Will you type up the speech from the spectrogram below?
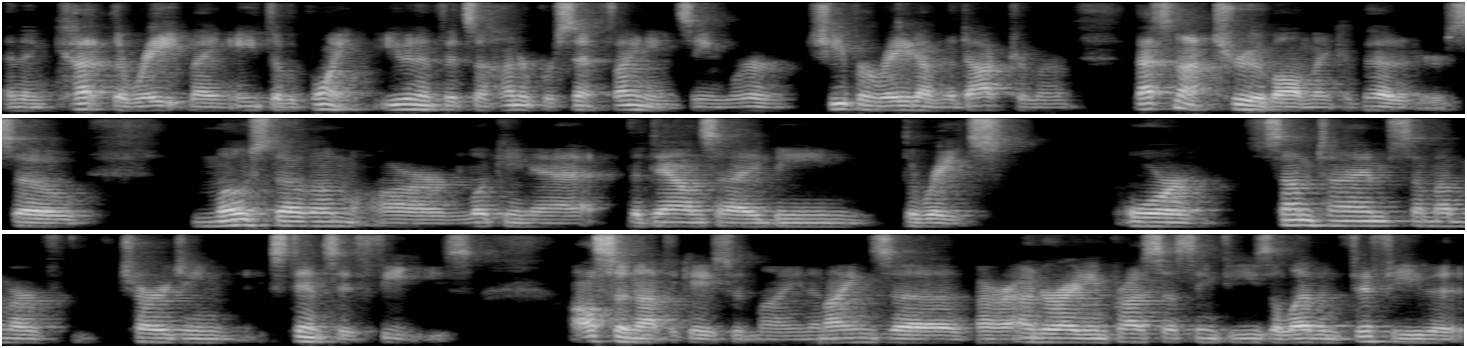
and then cut the rate by an eighth of a point. Even if it's 100% financing, we're cheaper rate on the doctor loan. That's not true of all my competitors. So most of them are looking at the downside being the rates, or sometimes some of them are charging extensive fees. Also, not the case with mine. Mine's uh, our underwriting processing fees eleven fifty, but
